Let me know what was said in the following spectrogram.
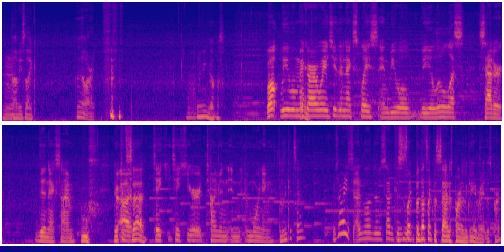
Hmm. Navi's like, "Eh, all right. Here he goes. Well, we will make Oh. our way to the next place, and we will be a little less sadder the next time. Oof. It Uh, gets sad. Take take your time in in the morning. Does it get sad? It was already sad. It was sad because This is like, but that's like the saddest part of the game, right? This part.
